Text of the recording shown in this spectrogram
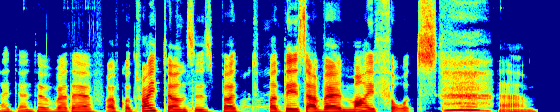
I don't know whether I've, got right answers, but but these are very my thoughts. Um,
